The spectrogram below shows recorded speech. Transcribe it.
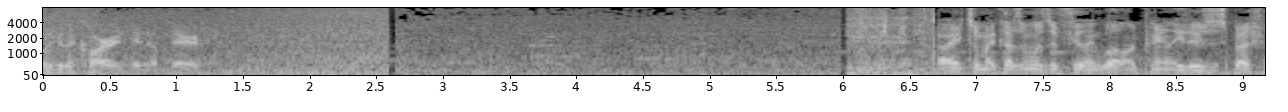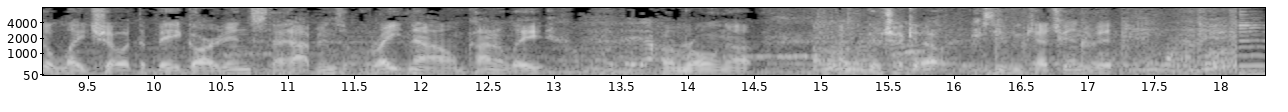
Look at the car it hit up there. All right, so my cousin wasn't feeling well, and apparently there's a special light show at the Bay Gardens that happens right now. I'm kind of late. I'm rolling up. I'm gonna go check it out, see if we can catch the end of it.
